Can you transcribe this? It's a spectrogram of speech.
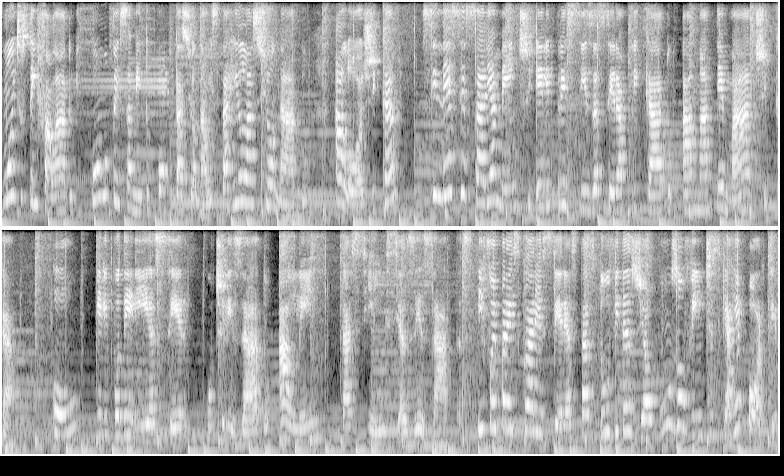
Muitos têm falado que, como o pensamento computacional está relacionado à lógica, se necessariamente ele precisa ser aplicado à matemática ou ele poderia ser utilizado além das ciências exatas. E foi para esclarecer estas dúvidas de alguns ouvintes que a repórter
